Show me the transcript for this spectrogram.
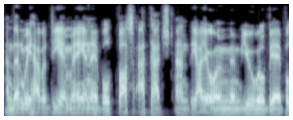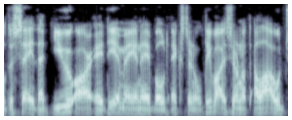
and then we have a DMA enabled bus attached and the IOMMU will be able to say that you are a DMA enabled external device. You're not allowed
